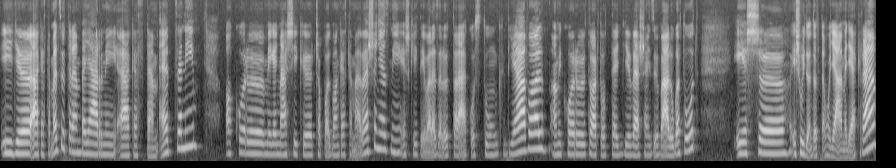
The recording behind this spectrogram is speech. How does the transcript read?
Így elkezdtem edzőterembe járni, elkezdtem edzeni, akkor még egy másik csapatban kezdtem el versenyezni, és két évvel ezelőtt találkoztunk Diával, amikor tartott egy versenyző válogatót, és, és úgy döntöttem, hogy elmegyek rá,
